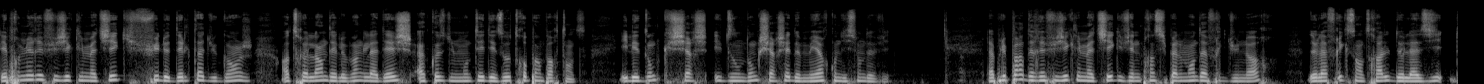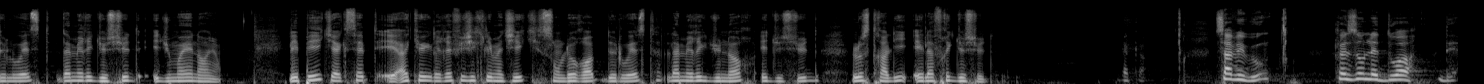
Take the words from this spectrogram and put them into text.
Les premiers réfugiés climatiques fuient le delta du Gange entre l'Inde et le Bangladesh à cause d'une montée des eaux trop importante. Ils ont donc cherché de meilleures conditions de vie. La plupart des réfugiés climatiques viennent principalement d'Afrique du Nord, de l'Afrique centrale, de l'Asie, de l'Ouest, d'Amérique du Sud et du Moyen-Orient. Les pays qui acceptent et accueillent les réfugiés climatiques sont l'Europe de l'Ouest, l'Amérique du Nord et du Sud, l'Australie et l'Afrique du Sud. D'accord. Savez-vous quels sont les droits des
